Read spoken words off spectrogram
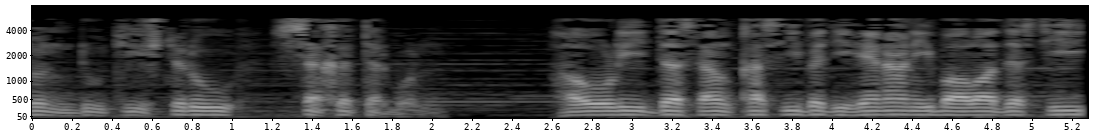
توندوتیژتر و سەختتر بوون. هەوڵی دەستئەنقەستی بەدیهێنانی باڵادەستی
